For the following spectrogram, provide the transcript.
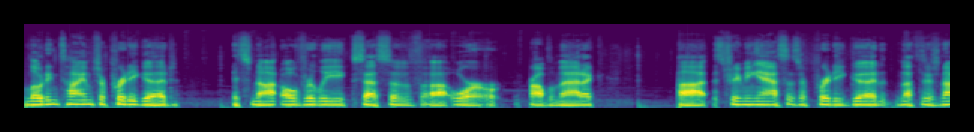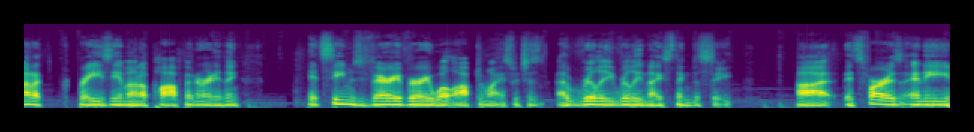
loading times are pretty good. It's not overly excessive uh, or problematic. Uh, streaming assets are pretty good. Not, there's not a crazy amount of popping or anything. It seems very, very well optimized, which is a really, really nice thing to see. Uh, as far as any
